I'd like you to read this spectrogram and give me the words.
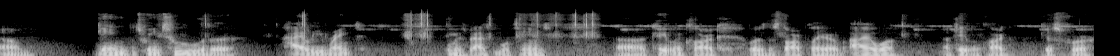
Um, game between two of the highly ranked women's basketball teams. Uh, Caitlin Clark was the star player of Iowa. Uh, Caitlin Clark, just for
